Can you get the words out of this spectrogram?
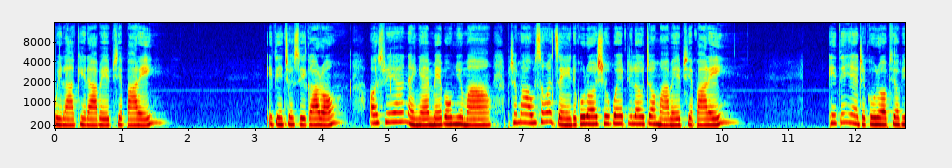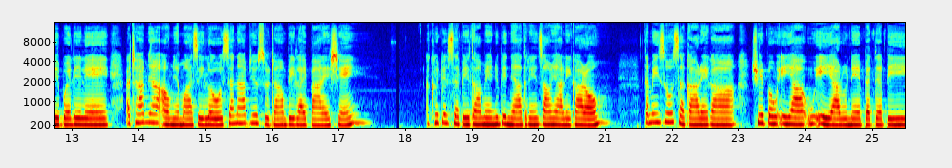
ဝေလာခဲ့တာပဲဖြစ်ပါတယ်။အီတင်ချိုစီကတော့ဩစတြေးလျနိုင်ငံမဲဘုံမြို့မှာပထမဦးဆုံးအကြိမ်တကူတော်ရှိုးပွဲပြုလုပ်တော့မှာပဲဖြစ်ပါတယ်။အီတင်ရဲ့တကူတော်ဖျော်ဖြေပွဲလေးလည်းအထားများအောင်မြင်ပါစေလို့ဆန္ဒပြုဆုတောင်းပေးလိုက်ပါတယ်ရှင်။အခုတင်ဆက်ပေးသွားမယ့်နုပညာသတင်းဆောင်ရလေးကတော့ သမီးဆိုးဇက်ကားတွေကရွှေပုံအေယာဦးအေယာတို့နဲ့ပတ်သက်ပြီး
